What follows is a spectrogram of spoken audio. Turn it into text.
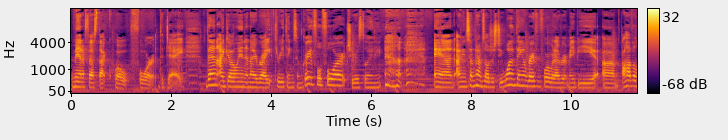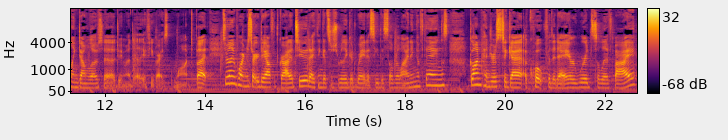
manifest that quote for the day. Then I go in and I write three things I'm grateful for. Cheers, Delaney. and I mean, sometimes I'll just do one thing I'm grateful for, whatever it may be. Um, I'll have a link down below to doing my daily if you guys want. But it's really important to start your day off with gratitude. I think it's just a really good way to see the silver lining of things. Go on Pinterest to get a quote for the day or words to live by.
